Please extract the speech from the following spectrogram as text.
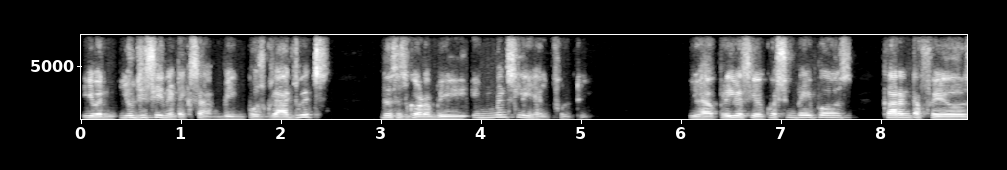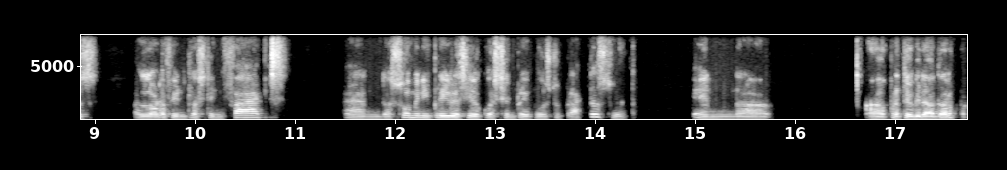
even UGC NET exam being postgraduates, this is going to be immensely helpful to you. You have previous year question papers, current affairs, a lot of interesting facts, and uh, so many previous year question papers to practice with in uh, Pratyogita Darpan.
